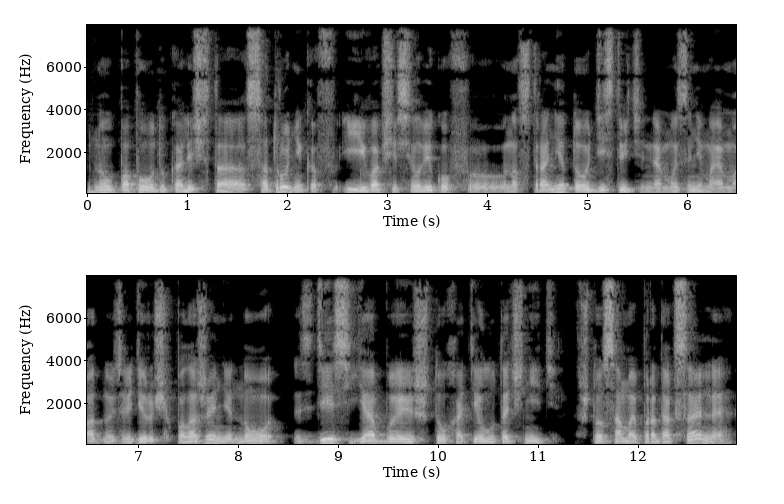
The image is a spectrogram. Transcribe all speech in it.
Ну, по поводу количества сотрудников и вообще силовиков э, у нас в стране, то действительно мы занимаем одно из лидирующих положений, но здесь я бы что хотел уточнить, что самое парадоксальное,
